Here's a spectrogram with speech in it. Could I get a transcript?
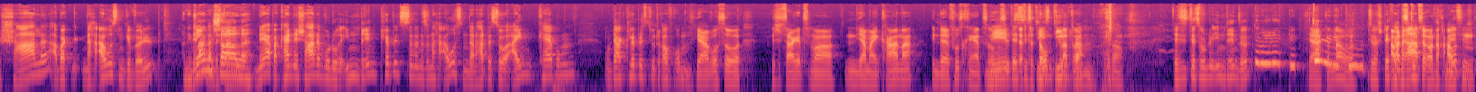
Schale, aber nach außen gewölbt. Eine Klangschale. Nee, aber keine Schale, wo du innen drin klöppelst, sondern so nach außen. Dann hat es so Einkerbungen und da klöppelst du drauf rum. Ja, wo so, ich sage jetzt mal, ein Jamaikaner in der Fußgängerzone Nee, sitzt das auf ist der die Domplatte. So. Das ist das, wo du innen drin so. Ja, genau. so Stefan Aber das gibt's doch auch nach außen.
